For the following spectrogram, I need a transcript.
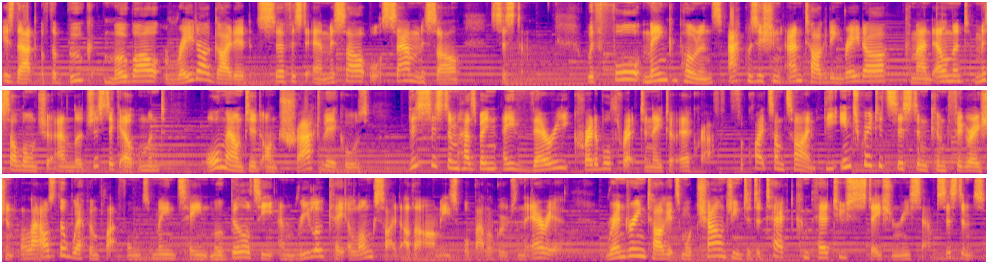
is that of the Buk Mobile Radar Guided Surface to Air Missile or SAM missile system with four main components acquisition and targeting radar, command element, missile launcher, and logistic element, all mounted on tracked vehicles. This system has been a very credible threat to NATO aircraft for quite some time. The integrated system configuration allows the weapon platform to maintain mobility and relocate alongside other armies or battle groups in the area, rendering targets more challenging to detect compared to stationary SAM systems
